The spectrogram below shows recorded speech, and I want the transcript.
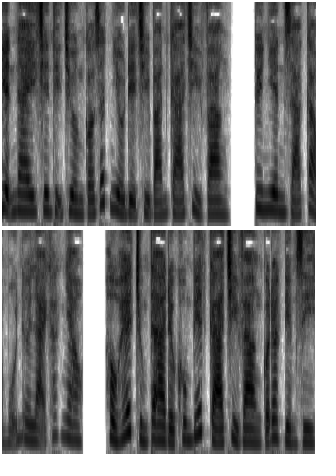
Hiện nay trên thị trường có rất nhiều địa chỉ bán cá chỉ vàng, tuy nhiên giá cả mỗi nơi lại khác nhau. Hầu hết chúng ta đều không biết cá chỉ vàng có đặc điểm gì.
